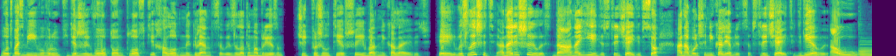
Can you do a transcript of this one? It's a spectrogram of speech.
Вот возьми его в руки, держи. Вот он, плоский, холодный, глянцевый, золотым обрезом, чуть пожелтевший Иван Николаевич. Эй, вы слышите? Она решилась. Да, она едет, встречайте, все. Она больше не колеблется. Встречайте. Где вы? Ау!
